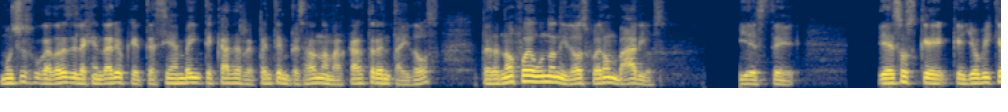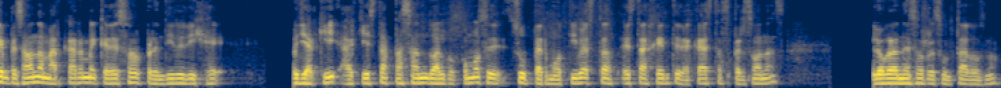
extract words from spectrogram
Muchos jugadores de legendario que te hacían 20k de repente empezaron a marcar 32, pero no fue uno ni dos, fueron varios. Y este, y esos que, que yo vi que empezaron a marcar me quedé sorprendido y dije, Oye, aquí, aquí está pasando algo. ¿Cómo se supermotiva esta, esta gente de acá, estas personas? Logran esos resultados, ¿no?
